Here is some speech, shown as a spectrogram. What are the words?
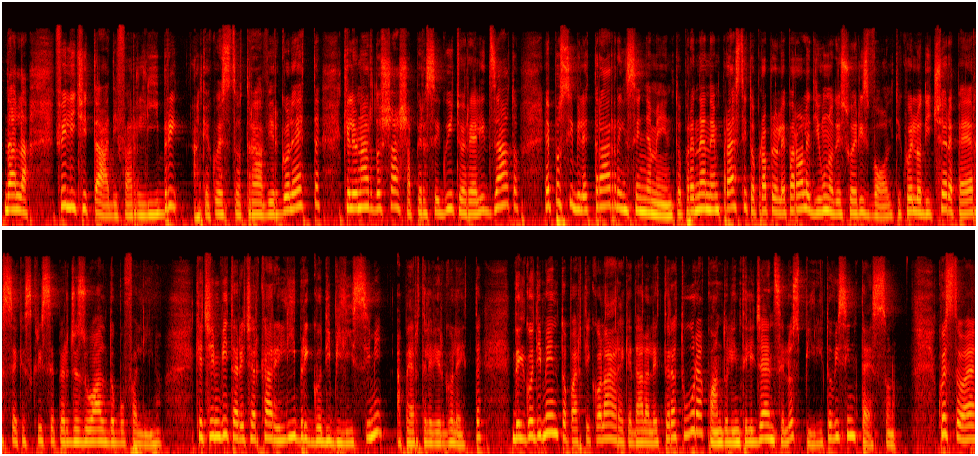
dalla felicità di far libri, anche questo tra virgolette, che Leonardo Sciascia ha perseguito e realizzato, è possibile trarre insegnamento, prendendo in prestito proprio le parole di uno dei suoi risvolti, quello di Cere Perse che scrisse per Gesualdo Bufalino, che ci invita a ricercare libri godibilissimi, aperte le virgolette, del godimento particolare che dà la letteratura quando l'intelligenza e lo spirito vi si intessono. Questo è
